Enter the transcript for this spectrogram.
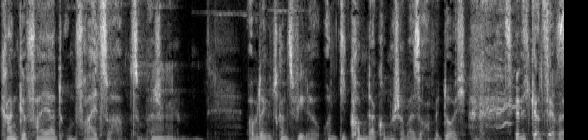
krank gefeiert, um frei zu haben, zum Beispiel. Mhm. Aber da gibt's ganz viele. Und die kommen da komischerweise auch mit durch. das finde ich ganz irre.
